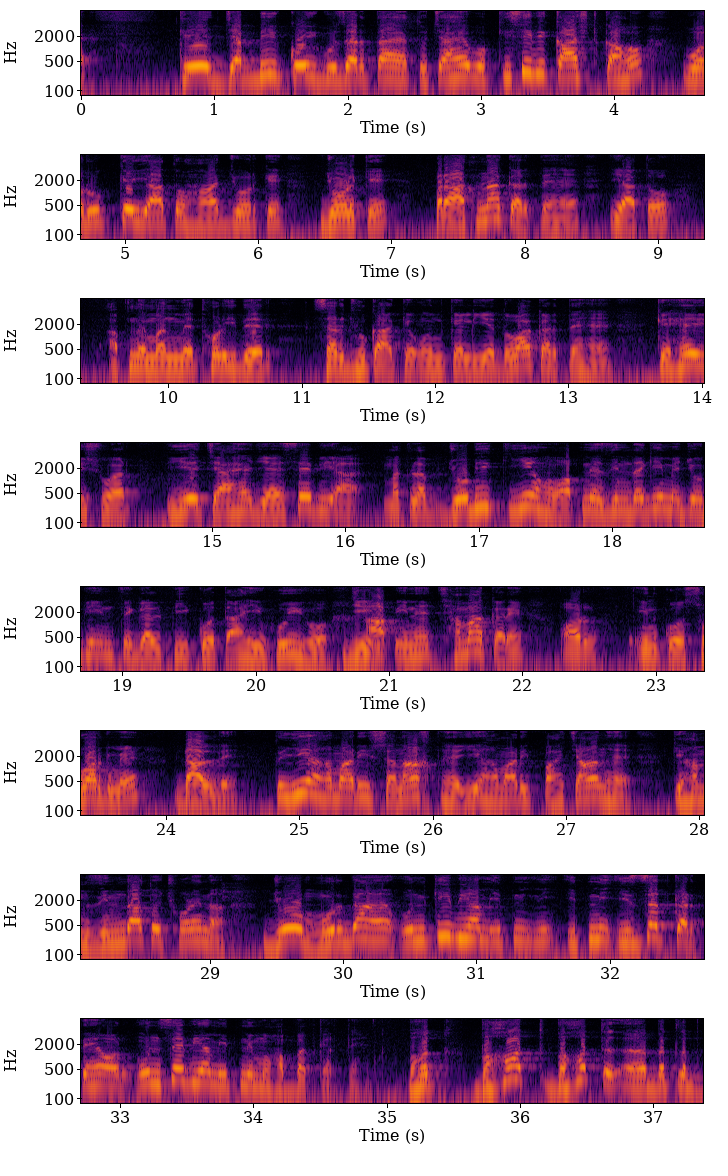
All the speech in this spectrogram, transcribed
कि जब भी कोई गुजरता है तो चाहे वो किसी भी कास्ट का हो, वो रुक के या तो हाथ जोड़ के जोड़ के प्रार्थना करते हैं, या तो अपने मन में थोड़ी देर सर झुका के उनके लिए दुआ करते हैं कि, हे ईश्वर ये चाहे जैसे भी आ, मतलब जो भी किए हों अपने ज़िंदगी में जो भी इनसे गलती कोताही हुई हो आप इन्हें क्षमा करें और इनको स्वर्ग में डाल दें। तो ये हमारी शनाख्त है ये हमारी पहचान है कि हम ज़िंदा तो छोड़े ना जो मुर्दा हैं उनकी भी हम इतनी इतनी इज़्ज़त करते हैं और उनसे भी हम इतनी मोहब्बत करते हैं। बहुत बहुत बहुत आ, मतलब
